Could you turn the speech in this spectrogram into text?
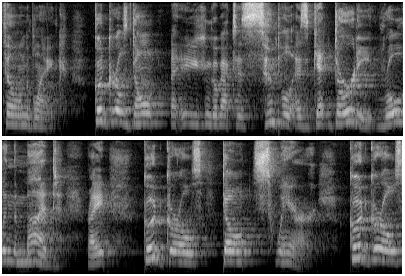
fill in the blank. Good girls don't, you can go back to as simple as get dirty, roll in the mud, right? Good girls don't swear. Good girls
